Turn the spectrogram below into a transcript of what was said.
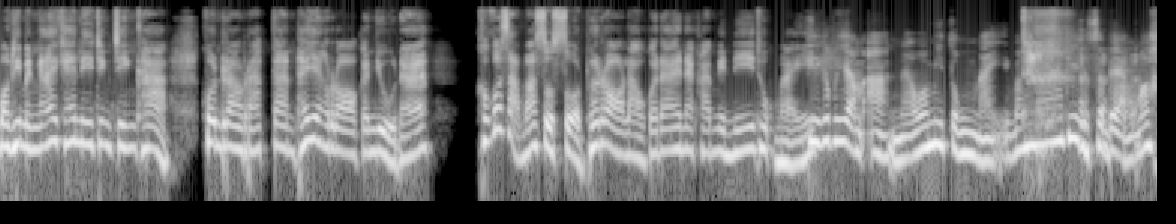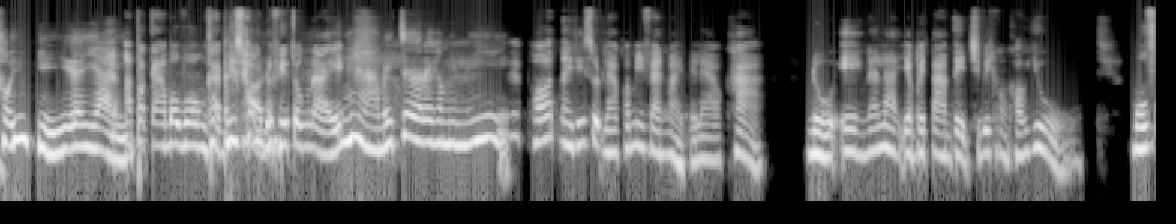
บางทีมันง่ายแค่นี้จริง ๆ ค่ะ คนเรารักกันถ้ายังรอกันอยู่นะ เขาก็สามารถโสดๆเพื่อรอเราก็ได้นะคะมินนี่ถูกไหมพี่ก็พยายามอ่านนะว่ามีตรงไหนบ้างนะที่จะแสดงว่าเขายังมีเยื่อใยเอาปากกามาวงค่ะพี่ชอตดูมีตรงไหนหาไม่เจอเลยค่ะมินนี่เพราะในที่สุดแล้วเขามีแฟนใหม่ไปแล้วค่ะ หนูเองนั่นแหละยังไปตามติดชีวิตของเขาอยู่ move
